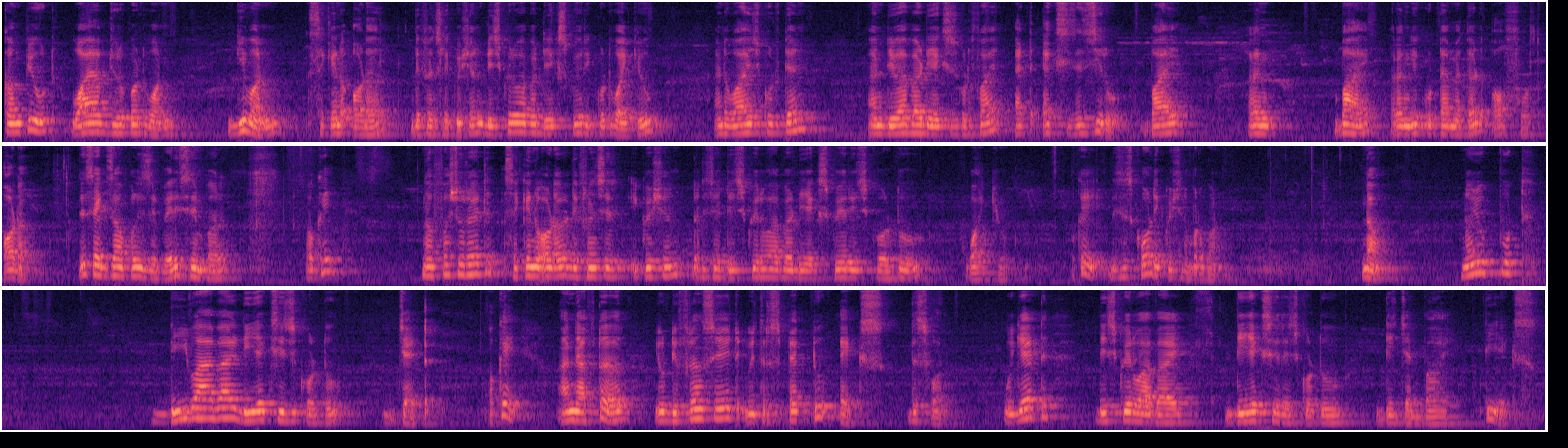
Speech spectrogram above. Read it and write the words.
Compute y of 0.1 given second order differential equation d square y by dx square equal to y cube and y is equal to 10 and dy by dx is equal to 5 at x is a 0 by by Runge Kutta method of fourth order. This example is very simple. Okay. Now first to write second order differential equation that is a d square y by dx square is equal to y cube. Okay, this is called equation number one. Now now you put dy by dx is equal to z okay? And after you differentiate with respect to x this one. We get d square y by dx is equal to dz by dx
